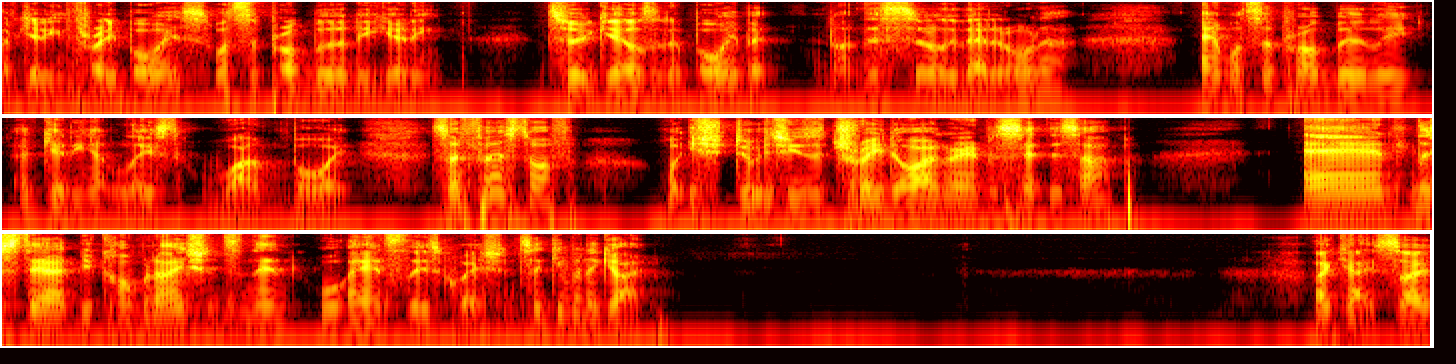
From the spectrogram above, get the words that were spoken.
of getting three boys? What's the probability of getting two girls and a boy, but not necessarily that in order? and what's the probability of getting at least one boy. So first off, what you should do is use a tree diagram to set this up and list out your combinations and then we'll answer these questions. So give it a go. Okay, so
